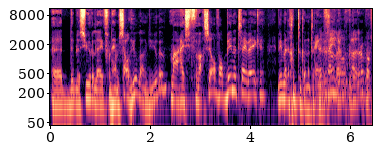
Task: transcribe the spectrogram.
Eh, de blessureleed van hem zou heel lang duren. Maar hij verwacht zelf al binnen twee weken weer met de groep te kunnen trainen. En Dus Veendorf kan er ook nog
